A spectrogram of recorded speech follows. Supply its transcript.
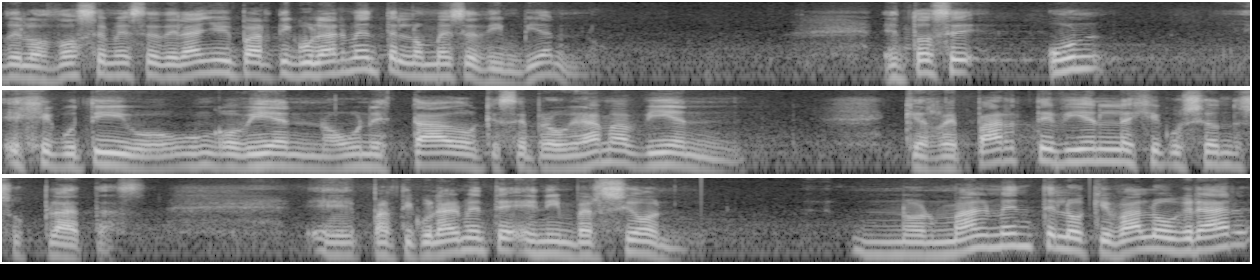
de los 12 meses del año y particularmente en los meses de invierno. Entonces, un ejecutivo, un gobierno, un Estado que se programa bien, que reparte bien la ejecución de sus platas, eh, particularmente en inversión, normalmente lo que va a lograr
